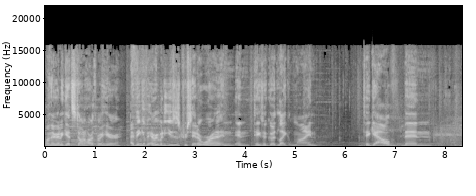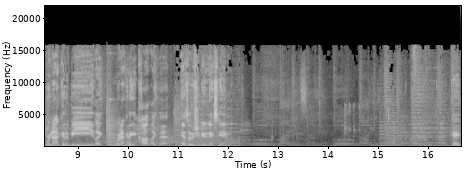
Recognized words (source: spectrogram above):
Well, they're going to get Stonehearth right here. I think if everybody uses Crusader Aura and, and takes a good, like, line to Galv, then we're not going to be, like, we're not going to get caught like that. Yeah, that's what we should do next game. Okay.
